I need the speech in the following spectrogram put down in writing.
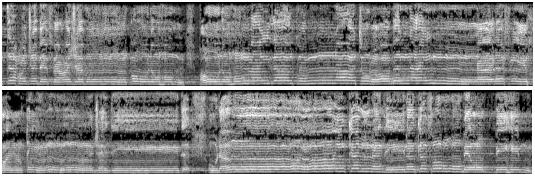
تعجب فعجب قولهم قولهم أئذا كنا ترابا أئنا لفي خلق جديد. أولئك الذين كفروا بربهم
